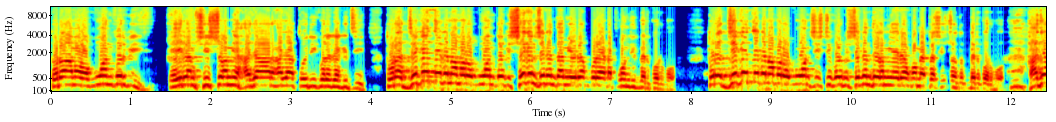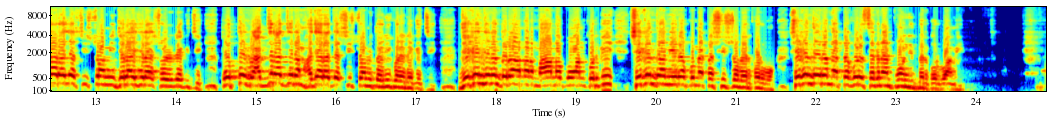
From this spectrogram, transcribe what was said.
তোরা আমার অপমান করবি? এইরকম শিষ্য আমি হাজার হাজার তৈরি করে রেখেছি। তোরা যেখানে যেখানে আমার অপমান করবি সেখানে সেখানে আমি এরকম করে একটা পঞ্জিত বের করব। তোরা যেখানে যেখানে আমার অপমান সৃষ্টি করবি, সেখান থেকে আমি এরকম একটা শিষ্য বের করব। হাজার হাজার শিষ্য আমি জেলায় জেলায় সরে রেখেছি। প্রত্যেক রাজ্যে রাজ্যে এরকম হাজার হাজার শিষ্য আমি তৈরি করে রেখেছি। যেখানে যেখানে তোরা আমার মান অপমান করবি, সেখান থেকে আমি এরকম একটা শিষ্য বের করব। সেখান থেকে এরকম একটা করে সেকেন্ড হ্যান্ড পঞ্জিত বের করব আমি।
